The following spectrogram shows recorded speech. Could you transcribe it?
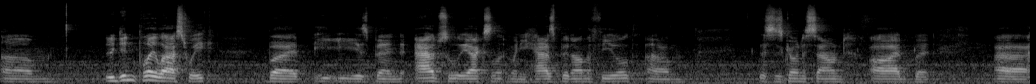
Um, he didn't play last week, but he, he has been absolutely excellent when he has been on the field. Um, this is going to sound odd, but uh,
